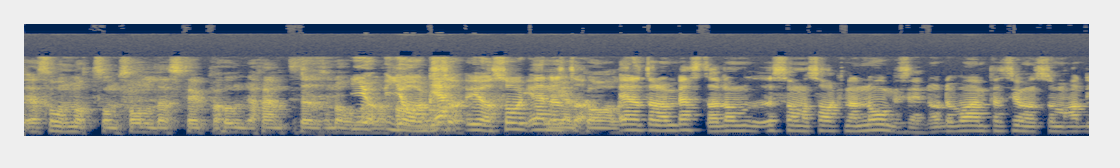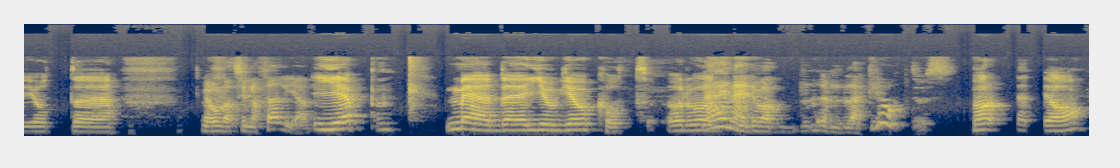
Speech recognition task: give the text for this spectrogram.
jag såg något som såldes typ för 150 000 dollar. Jag, jag, så, jag såg en, en av de bästa de, sådana sakerna någonsin och det var en person som hade gjort eh, Målat sina fälgar. Jepp. Med eh, Yu-Gi-Oh! kort. Och det var... Nej, nej, det var en Black Lotus. var ja.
